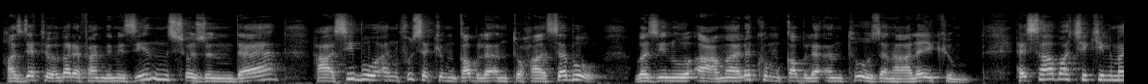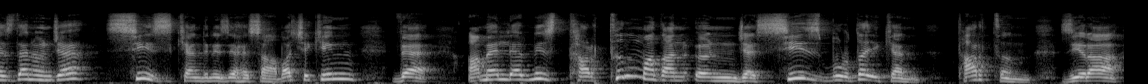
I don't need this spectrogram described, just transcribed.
Hazreti Ömer Efendimizin sözünde hasibu enfusekum qabla en tuhasabu ve zinu a'malekum qabla en tuzan aleykum. Hesaba çekilmezden önce siz kendinizi hesaba çekin ve amelleriniz tartılmadan önce siz buradayken tartın. Zira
